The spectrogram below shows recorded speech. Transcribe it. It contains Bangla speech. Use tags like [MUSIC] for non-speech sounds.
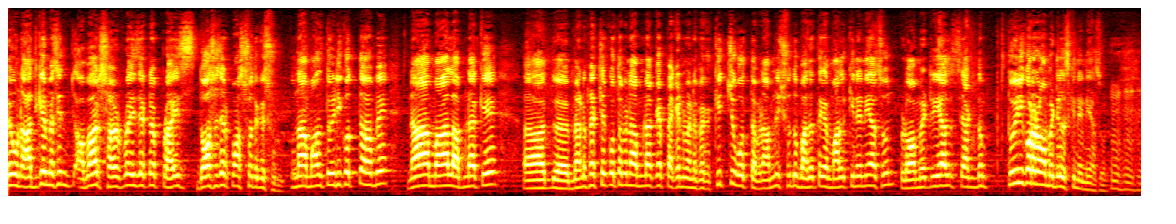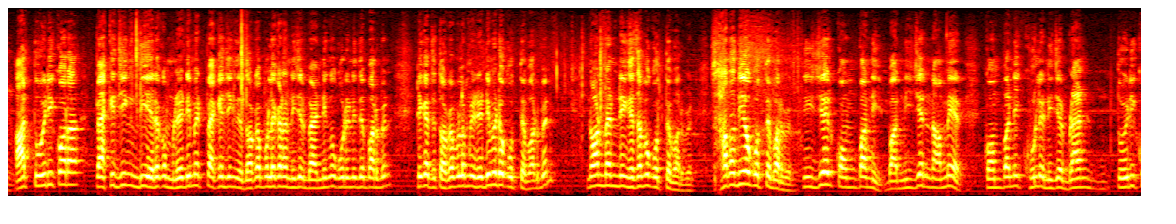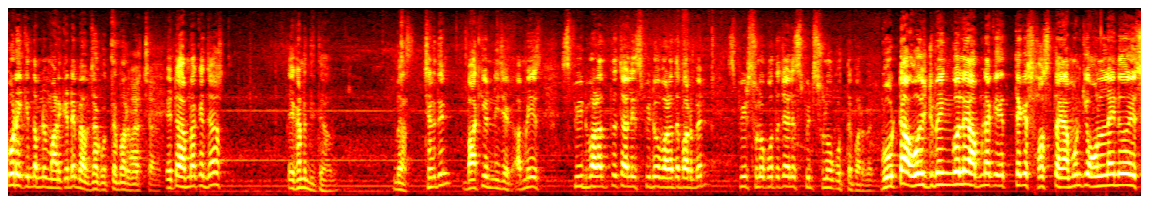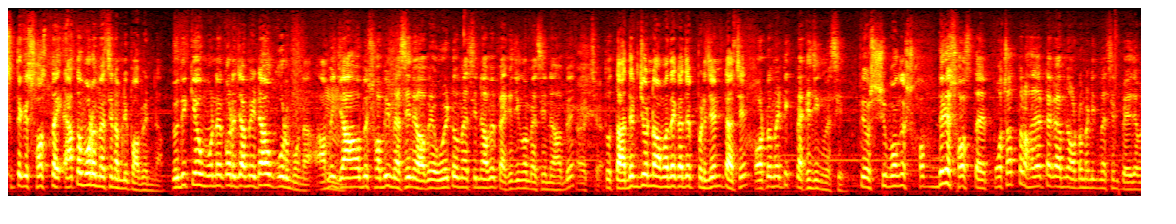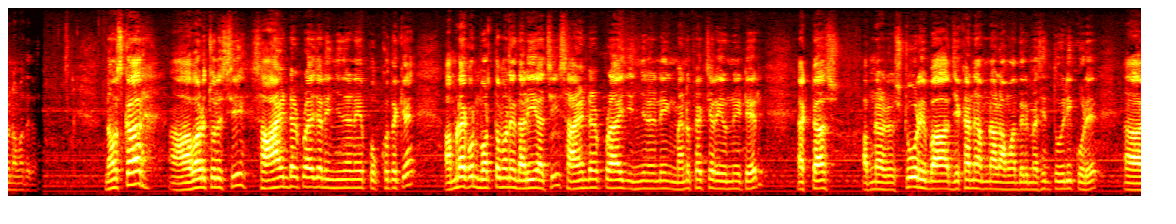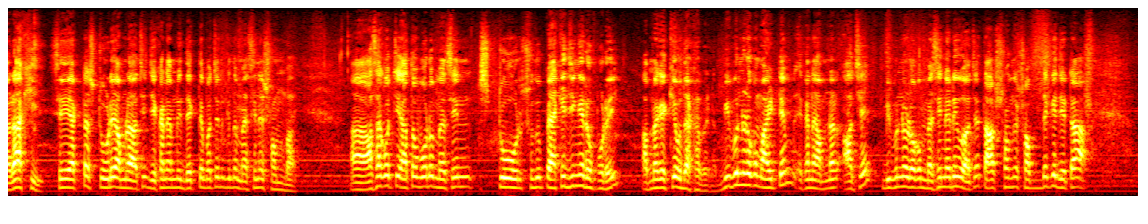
দেখুন আজকের মেশিন আবার সারপ্রাইজ একটা প্রাইস দশ হাজার পাঁচশো থেকে শুরু। না মাল তৈরি করতে হবে না মাল আপনাকে ম্যানুফ্যাকচার করতে হবে না আপনাকে প্যাকেট ম্যানুফ্যাকচার কিচ্ছু করতে হবে না। আপনি শুধু বাজার থেকে মাল কিনে নিয়ে আসুন র মেটেরিয়ালস একদম তৈরি করা র মেটেরিয়ালস কিনে নিয়ে আসুন। আর তৈরি করা প্যাকেজিং দিয়ে এরকম রেডিমেড প্যাকেজিং দিয়ে দরকার পড়লে এখানে নিজের ব্র্যান্ডিংও করে নিতে পারবেন। ঠিক আছে দরকার পড়লে আপনি রেডিমেডও করতে পারবেন নন ব্র্যান্ডিং হিসাবেও করতে পারবেন সাদা দিয়েও করতে পারবেন। নিজের কোম্পানি বা নিজের নামের কোম্পানি খুলে নিজের ব্র্যান্ড তৈরি করে কিন্তু আপনি মার্কেটে ব্যবসা করতে পারবেন। আচ্ছা। এটা আপনাকে জাস্ট এখানে দিতে হবে। ব্যাস ছেড়ে দিন। বাকি নিজের। আপনি স্পিড বাড়াতে চাইলে স্পিডও বাড়াতে পারবেন। স্পিড স্লো করতে চাইলে স্পিড স্লো করতে পারবেন। গোটা ওয়েস্ট বেঙ্গলে আপনাকে এর থেকে সস্তায় এমনকি অনলাইনেও এর থেকে সস্তায় এত বড় মেশিন আপনি পাবেন না। যদি কেউ মনে করে যে আমি এটাও করব না আমি যা হবে সবই মেশিনে হবে ওয়েটও মেশিনে হবে প্যাকেজিংও মেশিনে হবে। আচ্ছা। তো তাদের জন্য আমাদের কাছে প্রেজেন্ট আছে অটোমেটিক প্যাকেজিং মেশিন পশ্চিমবঙ্গে সব থেকে সস্তায় পঁচাত্তর হাজার টাকা আপনি অটোমেটিক মেশিন পেয়ে যাবেন আমাদের কাছে। নমস্কার, আবারও চলেছি সাহা এন্টারপ্রাইজ আর ইঞ্জিনিয়ারিংয়ের পক্ষ থেকে। আমরা এখন বর্তমানে দাঁড়িয়ে আছি সাহা এন্টারপ্রাইজ ইঞ্জিনিয়ারিং ম্যানুফ্যাকচার ইউনিটের একটা আপনার স্টোরে বা যেখানে আপনার আমাদের মেশিন তৈরি করে রাখি। সেই একটা স্টোরে আমরা আছি, যেখানে আপনি দেখতে পাচ্ছেন কিন্তু মেশিনের সম্ভার। আশা করছি এত বড় মেশিন স্টোর শুধু প্যাকেজিংয়ের ওপরেই আপনাকে কেউ দেখাবে না। বিভিন্ন রকম আইটেম এখানে আপনার আছে, বিভিন্ন রকম মেশিনারিও আছে। তার সঙ্গে সব থেকে যেটা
